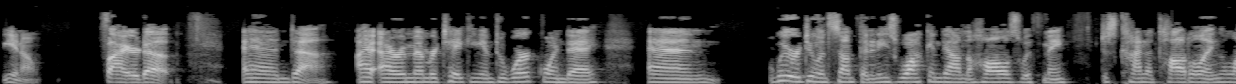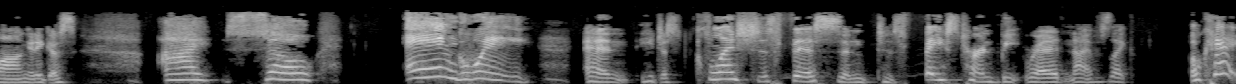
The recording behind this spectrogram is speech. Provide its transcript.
you know fired up. And uh, I, I remember taking him to work one day and we were doing something and he's walking down the halls with me just kind of toddling along and he goes i so angry. And he just clenched his fists and his face turned beet red and i was like okay.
